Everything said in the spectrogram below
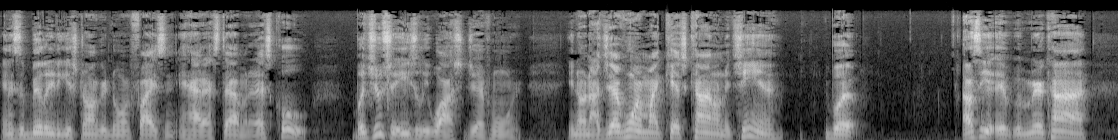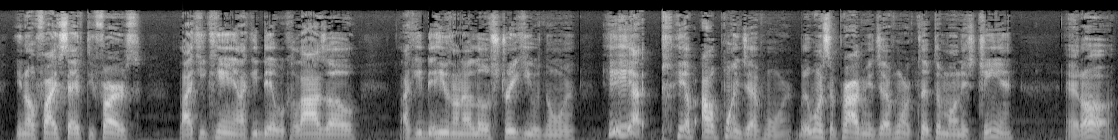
and his ability to get stronger during fights and, and have that stamina. That's cool. But you should easily watch Jeff Horn. You know, now Jeff Horn might catch Khan on the chin, but I'll see if Amir Khan, you know, fight safety first, like he can, like he did with Collazo, like he did, he was on that little streak he was doing. He he he'll outpoint Jeff Horn, but it wouldn't surprise me if Jeff Horn clipped him on his chin at all.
